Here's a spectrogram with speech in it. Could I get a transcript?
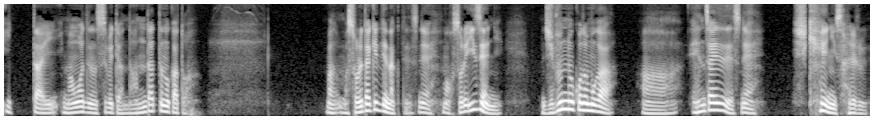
一体今までの全ては何だったのかと、まあ、まあそれだけでなくてですねもうそれ以前に自分の子供があ冤罪でですね死刑にされる。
